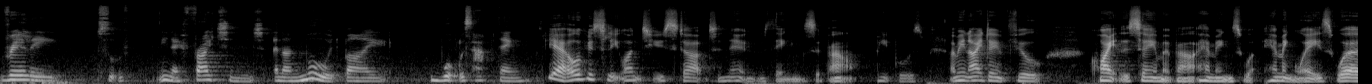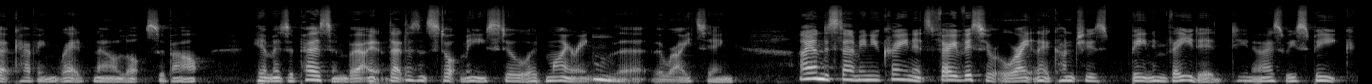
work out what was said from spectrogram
really sort of, you know, frightened and unmoored by what was happening. Yeah, obviously, once you start to know things about people's, I mean, I don't feel quite the same about Hemings, Hemingway's work, having read now lots about him as a person, but I, that doesn't stop me still admiring hmm. the, the writing. I understand. I mean, Ukraine, it's very visceral, right? Their country's been invaded, you know, as we speak.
